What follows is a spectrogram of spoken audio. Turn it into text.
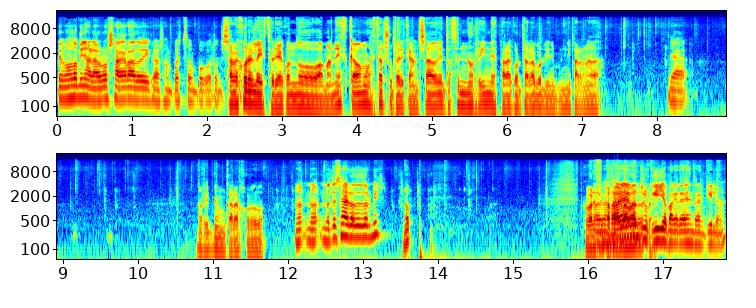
le hemos dominado el árbol sagrado y claro, se han puesto un poco tontos. ¿Sabes cuál es la historia? Cuando amanezca vamos a estar súper cansados y entonces no rindes para cortar árbol ni, ni para nada. Ya. No rinde un carajo luego. ¿No, no, ¿No te sabes lo de dormir? Nope. Me A parece para grabar... truquillo para que te dejen tranquilo, ¿eh?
